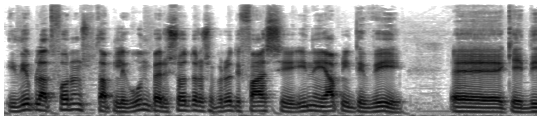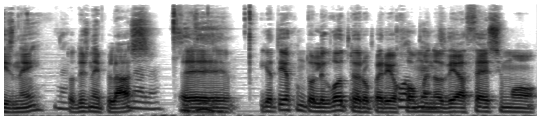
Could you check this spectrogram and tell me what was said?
οι δύο πλατφόρμες που θα πληγούν περισσότερο σε πρώτη φάση είναι η Apple TV ε, και η Disney, Ναι. το Disney Plus. Ναι, Ε, γιατί έχουν το λιγότερο Το περιεχόμενο content. διαθέσιμο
